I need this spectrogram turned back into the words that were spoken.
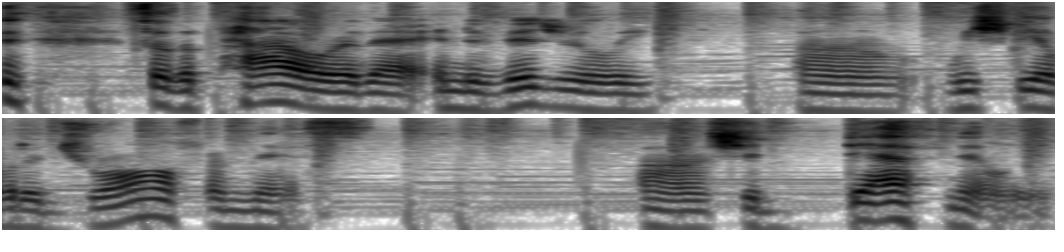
so the power that individually um, we should be able to draw from this uh, should definitely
